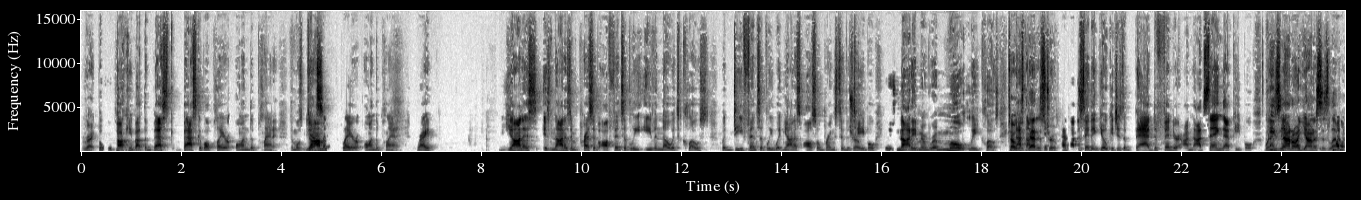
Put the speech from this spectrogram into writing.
right. but we're talking about the best basketball player on the planet, the most Yes. dominant player on the planet, right? Giannis is not as impressive offensively, even though it's close. But defensively, what Giannis also brings to the True. table is not even remotely close. Totally. not That is true. That's not to say that Jokic is a bad defender. I'm not saying that, people. What He's saying not on Giannis's level.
